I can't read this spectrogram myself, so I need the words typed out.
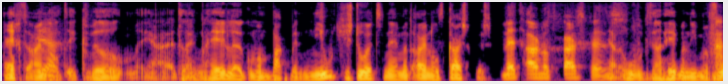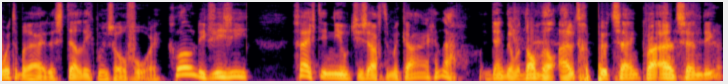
Echt Arnold, ik wil, ja, het lijkt me heel leuk om een bak met nieuwtjes door te nemen met Arnold Karskens. Met Arnold Karskens. Ja, dan hoef ik dan helemaal niet meer voor te bereiden, stel ik me zo voor. Gewoon die visie, 15 nieuwtjes achter elkaar. Nou, ik denk dat we dan wel uitgeput zijn qua uitzending.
